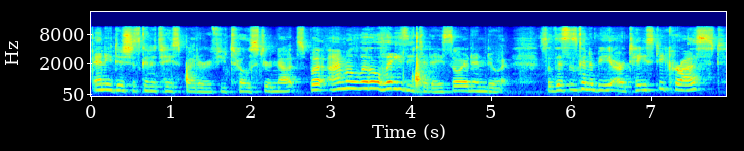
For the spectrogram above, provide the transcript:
any dish is gonna taste better if you toast your nuts, but I'm a little lazy today, so I didn't do it. So this is gonna be our tasty crust.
